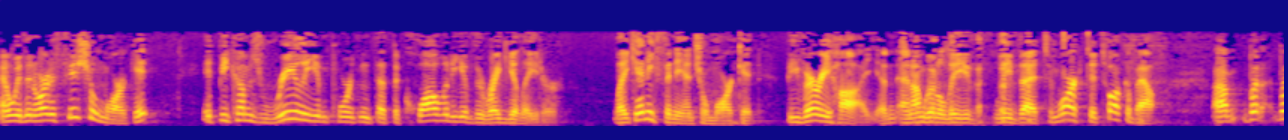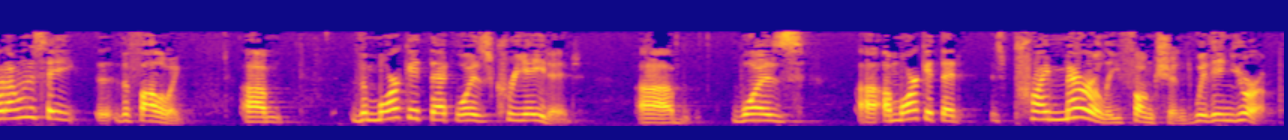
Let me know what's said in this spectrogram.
And with an artificial market, it becomes really important that the quality of the regulator like any financial market, be very high. And, and I'm going to leave, leave that to Mark to talk about. Um, but, but I want to say the following. Um, the market that was created uh, was uh, a market that primarily functioned within Europe.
